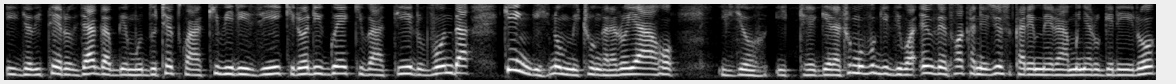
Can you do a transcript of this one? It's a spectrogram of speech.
ibyo bitero byagabwe mu duce twa kibirizi kirorigwe kibati ruvunda kingi no mu micungararo yaho. Ibyo itegera c'umuvugizi wa M23 Canisius Karemera munyarugerero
